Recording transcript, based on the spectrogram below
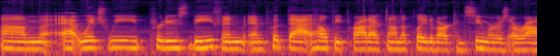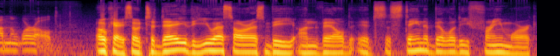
um, at which we produce beef and, and put that healthy product on the plate of our consumers around the world. Okay, so today the USRSB unveiled its sustainability framework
